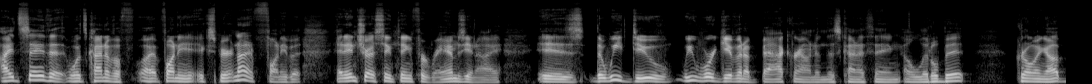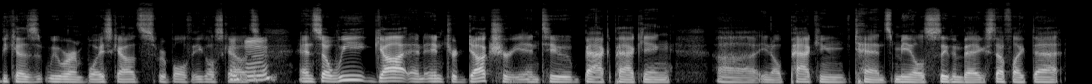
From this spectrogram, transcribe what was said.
I'd say that what's kind of a funny experience, not funny, but an interesting thing for Ramsey and I is that we do, we were given a background in this kind of thing a little bit growing up because we were in Boy Scouts, we're both Eagle Scouts. Mhm. And so we got an introductory into backpacking, uh, you know, packing tents, meals, sleeping bags, stuff like that,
